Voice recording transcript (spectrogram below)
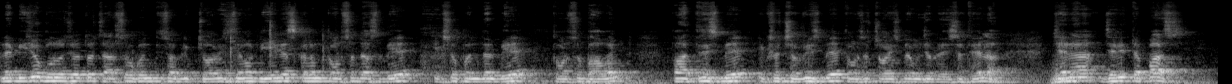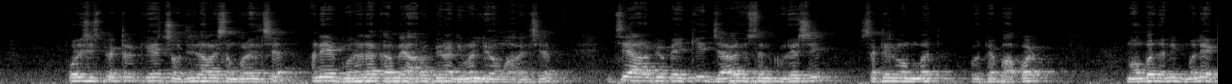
અને બીજો ગુનો જો તો ચારસો ઓગણત્રીસ ઓબ્લિક ચોવીસ, જેમાં બીએનએસ કલમ ત્રણસો દસ, બે, એકસો પંદર, બે, ત્રણસો બાવન, પાંત્રીસ, બે, એકસો છવ્વીસ, બે, ત્રણસો ચોવીસ, બે મુજબ રજિસ્ટર થયેલા. જેના, જેની તપાસ પોલીસ ઇન્સ્પેક્ટર કે ચૌધરી નામે સંભાળેલ છે અને એ ગુનાના કામે આરોપીના રિમાન્ડ લેવામાં આવેલ છે. જે આરોપીઓ પૈકી જાવેદ હુસેન કુરેશી, શકીલ મોહમ્મદ ઉર્ફે પાપડ, મોહમ્મદ અનીફ મલેક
